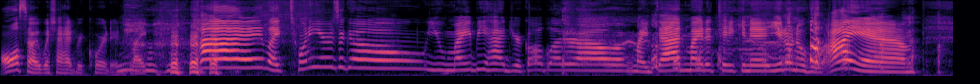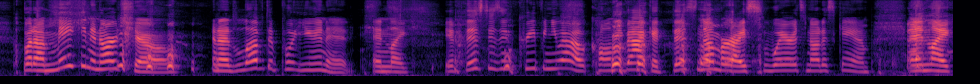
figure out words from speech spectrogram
also I wish I had recorded. Like, hi, like 20 years ago, you maybe had your gallbladder out. My dad might have taken it. You don't know who I am. But I'm making an art show and I'd love to put you in it. And like, if this isn't creeping you out, call me back at this number. I swear it's not a scam. And like,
